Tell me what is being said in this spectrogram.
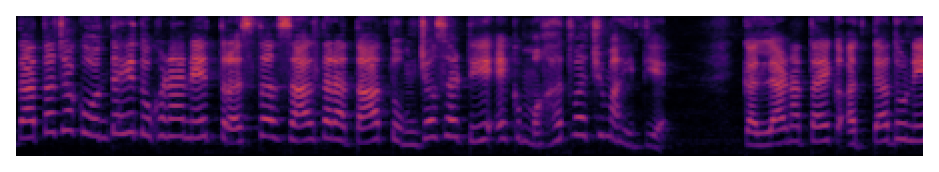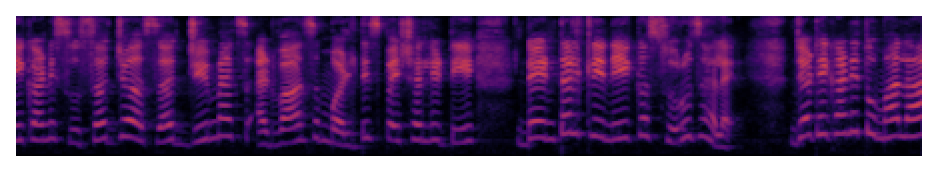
दाताच्या कोणत्याही दुखण्याने त्रस्त असाल तर आता तुमच्यासाठी एक महत्त्वाची माहिती आहे. कल्याण आता एक अत्याधुनिक आणि सुसज्ज असं GMax advance multispeciality dental clinic सुरू झालंय. ज्या ठिकाणी तुम्हाला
